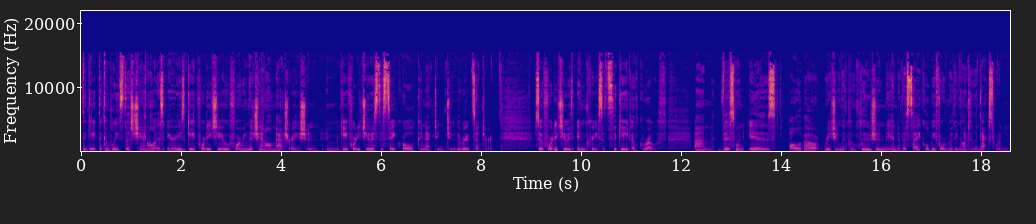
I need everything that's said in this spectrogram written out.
the gate that completes this channel is Aries Gate 42, forming the channel of maturation. And Gate 42 is the sacral connecting to the root center. So 42 is increase. It's the gate of growth. Um, this one is all about reaching the conclusion, the end of a cycle before moving on to the next one.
